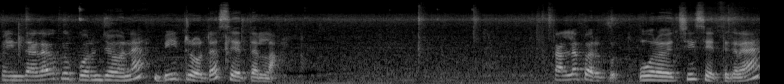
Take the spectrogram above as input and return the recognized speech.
இப்போ இந்த அளவுக்கு பொரிஞ்சோடனே பீட்ரூட்டை சேர்த்துடலாம். கடலப்பருப்பு ஊற வச்சு சேர்த்துக்கிறேன்.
